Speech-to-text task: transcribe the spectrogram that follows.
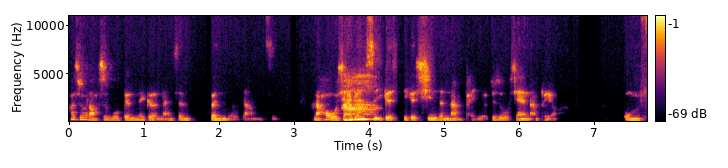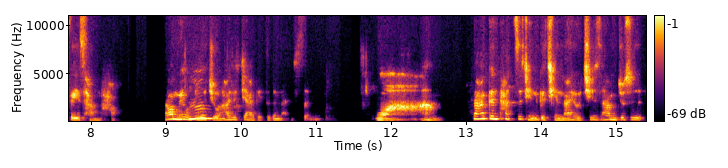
他说老师，我跟那个男生分了这样子，然后我现在认识一个、一个新的男朋友，就是我现在男朋友，我们非常好。然后没有多久，她就嫁给这个男生了。哇，嗯，那她跟她之前那个前男友，其实他们就是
